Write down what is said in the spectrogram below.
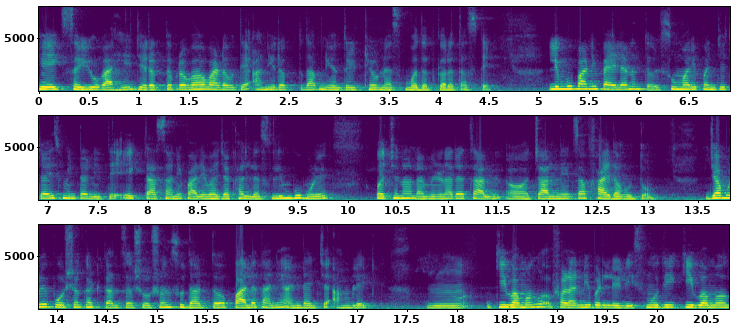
हे एक संयोग आहे जे रक्तप्रवाह वाढवते आणि रक्तदाब नियंत्रित ठेवण्यास मदत करत असते. लिंबू पाणी प्यायल्यानंतर सुमारे पंचेचाळीस मिनिटांनी ते एक तासाने पालेभाज्या खाल्ल्यास लिंबूमुळे पचनाला मिळणाऱ्या चाल चालनेचा फायदा होतो. ज्यामुळे पोषक घटकांचं शोषण सुधारतं पालक आणि अंड्यांचे आमलेट किंवा मग फळांनी बनलेली स्मूदी किंवा मग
